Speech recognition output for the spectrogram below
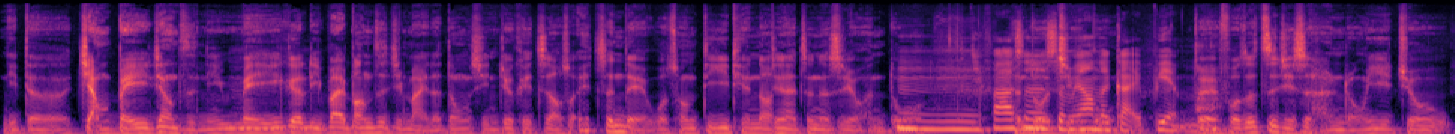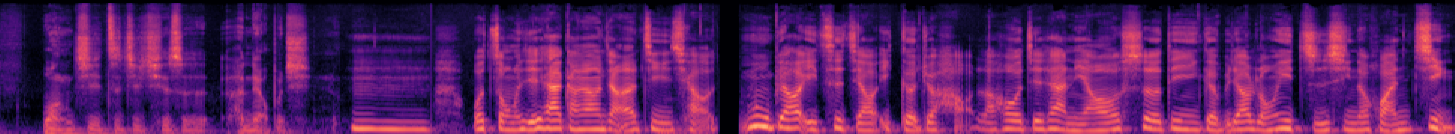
你的奖杯这样子，你每一个礼拜帮自己买的东西，你就可以知道说，哎，真的，我从第一天到现在真的是有很多，嗯，你发生了什么样的改变吗？对，否则自己是很容易就忘记自己其实很了不起。嗯，我总结一下刚刚讲的技巧，目标一次只要一个就好。然后接下来你要设定一个比较容易执行的环境，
